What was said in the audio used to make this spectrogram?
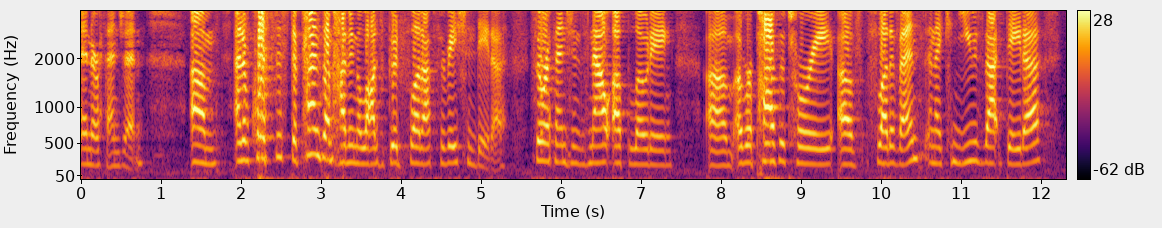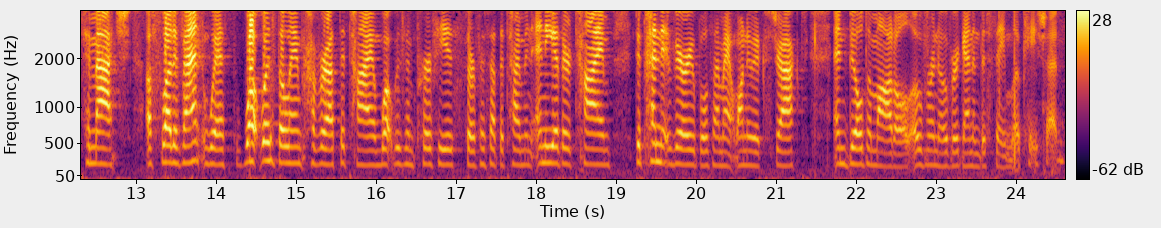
in Earth Engine. Um, and of course, this depends on having a lot of good flood observation data. So Earth Engine is now uploading um, a repository of flood events, and I can use that data to match a flood event with what was the land cover at the time, what was impervious surface at the time, and any other time dependent variables I might want to extract and build a model over and over again in the same location.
